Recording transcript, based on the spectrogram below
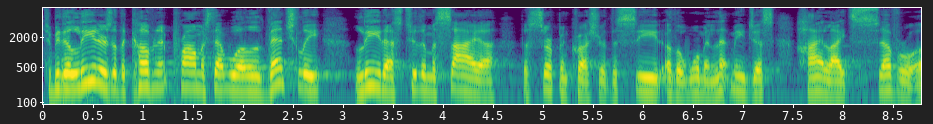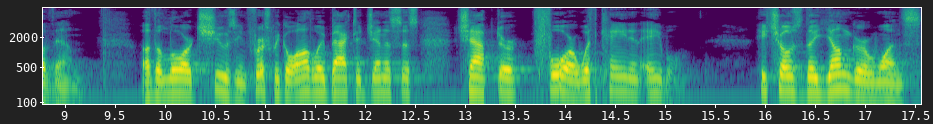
to be the leaders of the covenant promise that will eventually lead us to the Messiah, the serpent crusher, the seed of the woman. Let me just highlight several of them of the Lord choosing. First, we go all the way back to Genesis chapter 4 with Cain and Abel. He chose the younger one's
